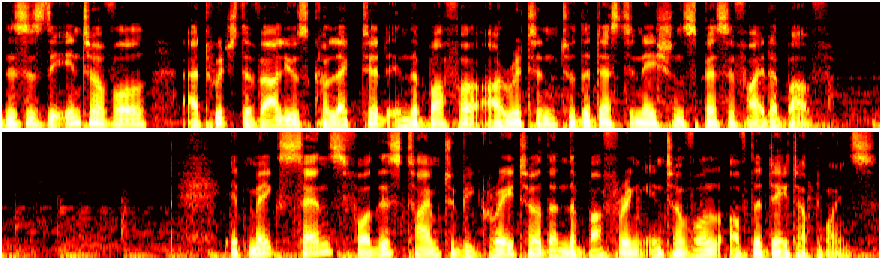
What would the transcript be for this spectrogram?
This is the interval at which the values collected in the buffer are written to the destination specified above. It makes sense for this time to be greater than the buffering interval of the data points.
